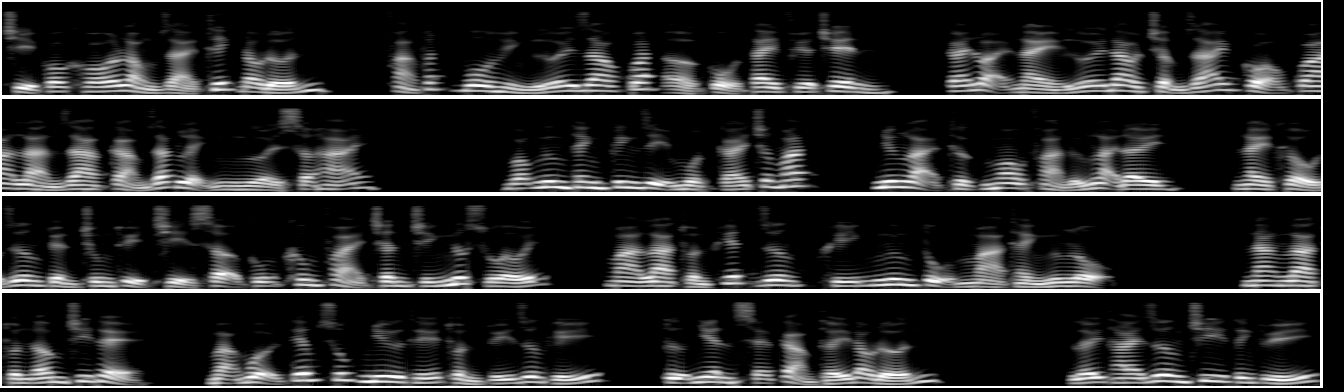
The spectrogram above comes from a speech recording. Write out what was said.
chỉ có khó lòng giải thích đau đớn, phảng phất vô hình lưỡi dao quát ở cổ tay phía trên, cái loại này lưỡi dao chậm rãi cọ qua làn da cảm giác lệnh người sợ hãi. Vọng ngưng thanh kinh dị một cái trước mắt, nhưng lại thực mau phản ứng lại đây, này khẩu dương tuyển trung thủy chỉ sợ cũng không phải chân chính nước suối, mà là thuần khiết dương khí ngưng tụ mà thành ngưng lộ. Nàng là thuần âm chi thể, mạo muội tiếp xúc như thế thuần túy dương khí, tự nhiên sẽ cảm thấy đau đớn. Lấy thái dương chi tinh túy,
